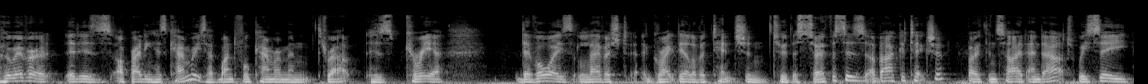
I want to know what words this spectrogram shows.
whoever it is operating his camera, he's had wonderful cameramen throughout his career. They've always lavished a great deal of attention to the surfaces of architecture, both inside and out. We see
